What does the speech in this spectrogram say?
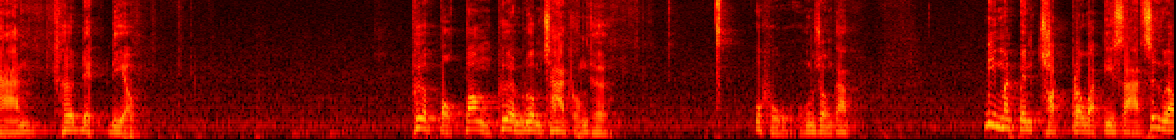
หาญเธอเด็ดเดี่ยว เพื่อปกป้องเพื่อนร่วมชาติของเธอ โอ้โหคุณผู้ชมครับ นี่มันเป็นช็อตประวัติศาสตร์ ซึ่งเรา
